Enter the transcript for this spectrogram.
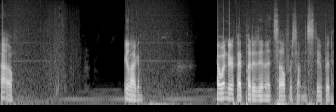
Uh-oh. You're lagging. I wonder if I put it in itself or something stupid.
